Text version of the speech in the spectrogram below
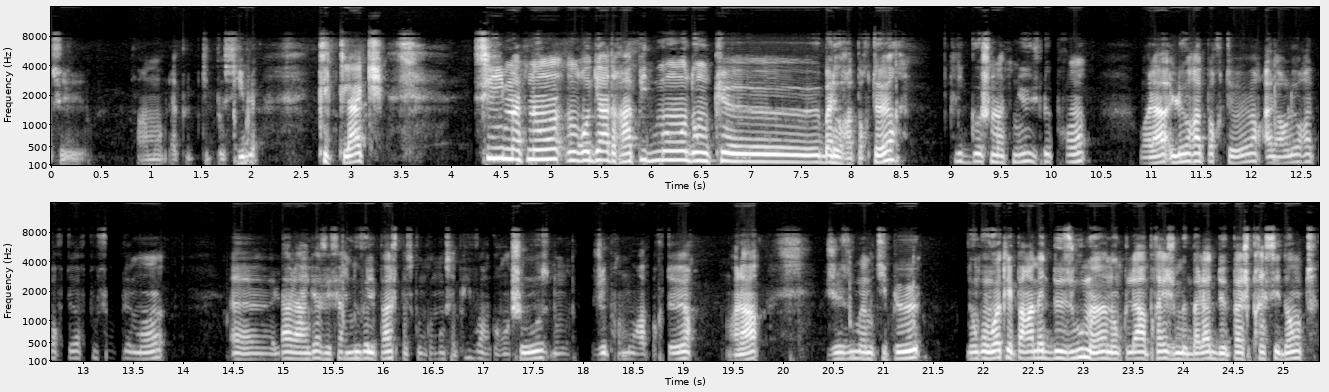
c'est vraiment la plus petite possible. Clic-clac. Si maintenant on regarde rapidement donc euh, bah, le rapporteur, clic gauche maintenu, je le prends. Voilà, le rapporteur. Alors le rapporteur, tout simplement, euh, là, à la je vais faire une nouvelle page parce qu'on commence à plus voir grand chose. Donc, je prends mon rapporteur. Voilà. Je zoome un petit peu. Donc, on voit que les paramètres de zoom. Hein, donc là, après, je me balade de page précédente,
